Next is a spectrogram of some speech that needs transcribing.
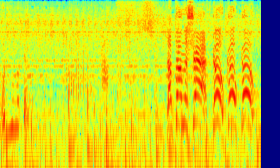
what are you looking at? Step down the shaft. Go, go, go.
